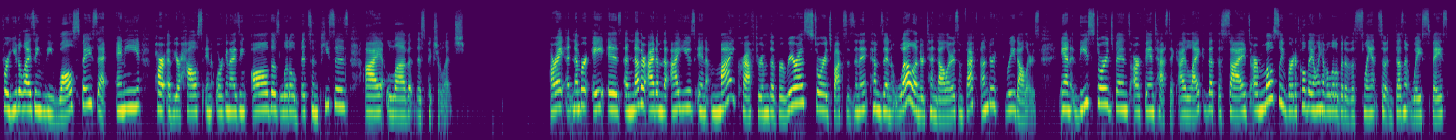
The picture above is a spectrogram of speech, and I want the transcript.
for utilizing the wall space at any part of your house and organizing all those little bits and pieces. I love this picture ledge. All right, at number eight is another item that I use in my craft room, the Variera storage boxes, and it comes in well under $10, in fact, under $3. And these storage bins are fantastic. I like that the sides are mostly vertical. They only have a little bit of a slant so it doesn't waste space.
